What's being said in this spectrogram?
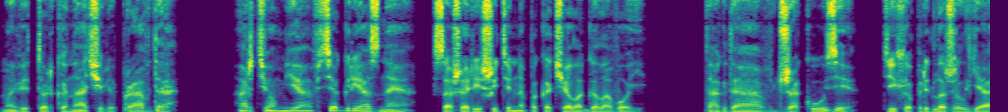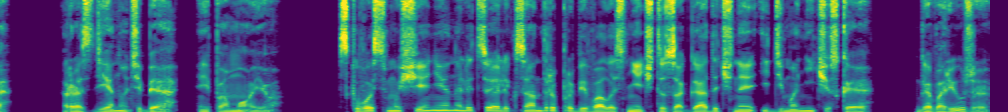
Мы ведь только начали, правда?» «Артём, я вся грязная», — Саша решительно покачала головой. «Тогда в джакузи?» — тихо предложил я. «Раздену тебя и помою». Сквозь смущение на лице Александры пробивалось нечто загадочное и демоническое. Говорю же,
